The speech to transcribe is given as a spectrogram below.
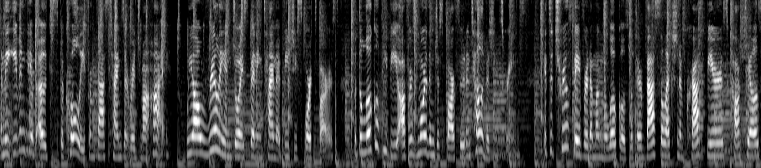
and they even give ode to Spicoli from Fast Times at Ridgemont High. We all really enjoy spending time at beachy sports bars, but the local PB offers more than just bar food and television screens. It's a true favorite among the locals with their vast selection of craft beers, cocktails,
